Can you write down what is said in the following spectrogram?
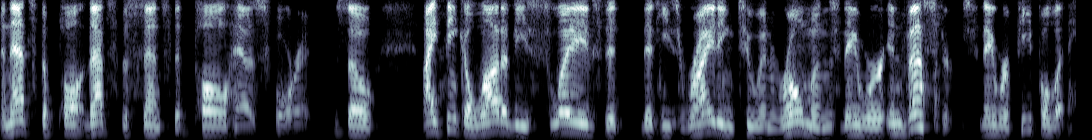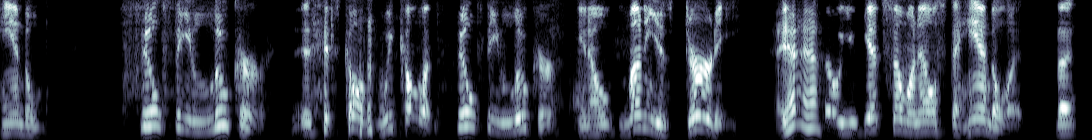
And that's the Paul that's the sense that Paul has for it. So I think a lot of these slaves that that he's writing to in Romans, they were investors. They were people that handled filthy lucre. It's called we call it filthy lucre. You know, money is dirty. Yeah, yeah. So you get someone else to handle it. But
